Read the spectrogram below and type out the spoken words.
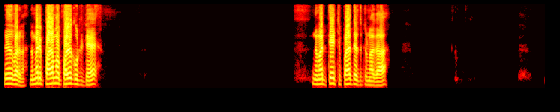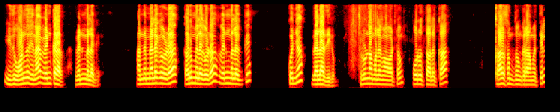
இது பாருங்கள் இந்த மாதிரி பழமாக பழுக்க விட்டுட்டு இந்த மாதிரி தேய்ச்சி பழத்தை எடுத்துட்டோம்னாக்கா இது உணர்ந்துச்சுன்னா வெண்கலர் வெண்மிளகு அந்த மிளகோட கருமிளகோட வெண்மிளகுக்கு கொஞ்சம் விலை அதிகம். திருவண்ணாமலை மாவட்டம் போலூர் தாலுக்கா காலசமுத்தம் கிராமத்தில்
